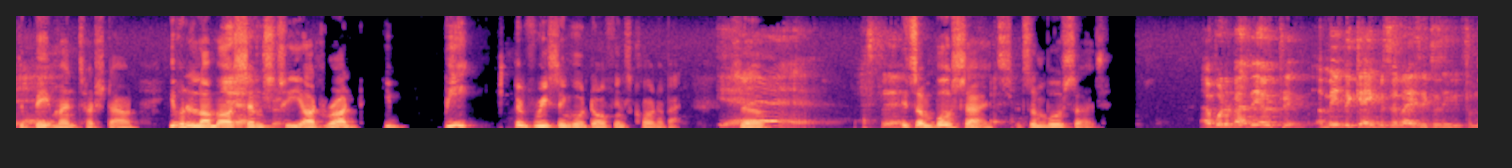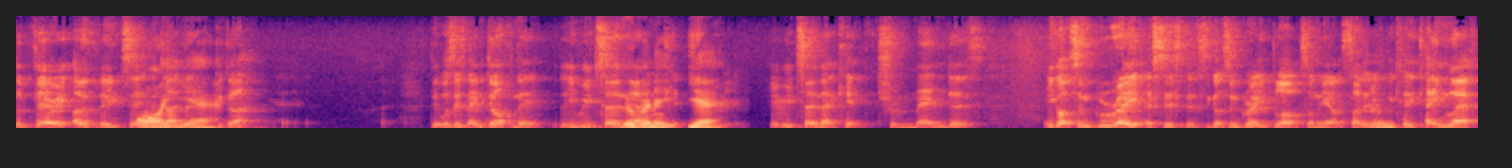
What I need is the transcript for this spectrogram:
the Bateman touchdown, even Lamar's yeah, true. 72 yard run. He beat every single Dolphins cornerback. So Yeah, that's it's on both sides. It's on both sides. And what about the opening? I mean, the game was amazing because from the very opening tip, oh, the Oh, guy, the, yeah. the guy, it was his name Dovney. He returned that Duvernay, yeah. He returned that kick. Tremendous. He got some great assistance. He got some great blocks on the outside. He Mm. he came left.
